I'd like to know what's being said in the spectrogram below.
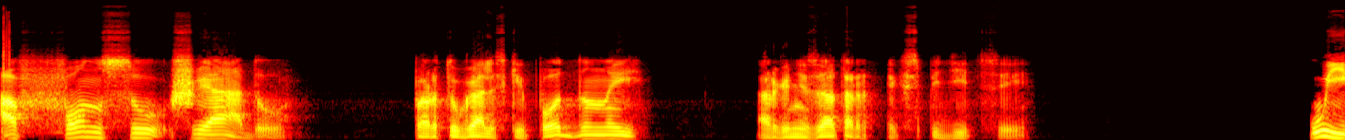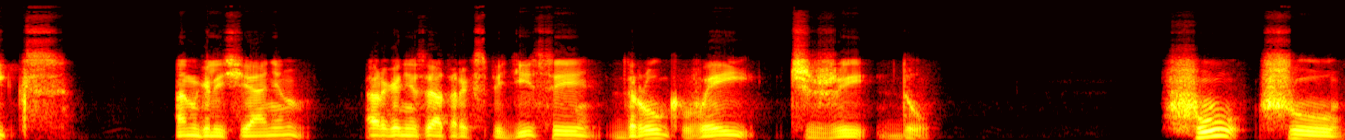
Афонсу Шиаду. Португальский подданный, организатор экспедиции. Уикс. Англичанин, организатор экспедиции, друг Вэй Чжи Ду. Фу-Шу,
